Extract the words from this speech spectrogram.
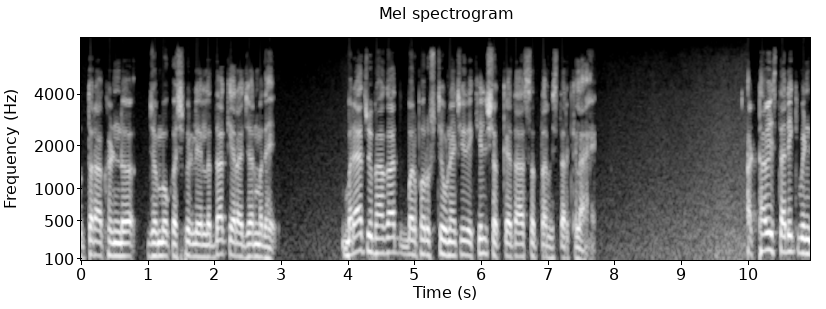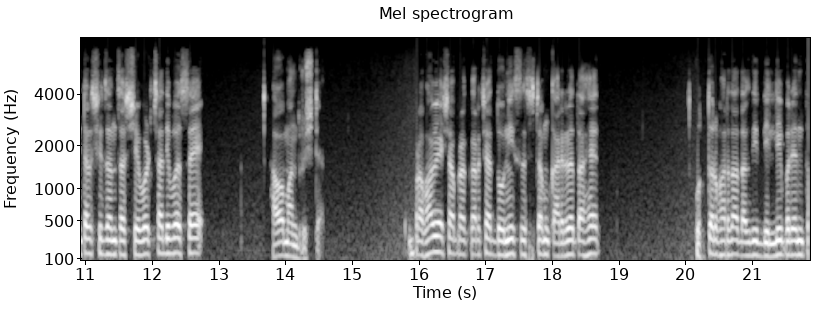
उत्तराखंड जम्मू काश्मीर लडाख या राज्यांमध्ये बऱ्याच विभागात बर्फवृष्टी होण्याची देखील शक्यता सत्तावीस तारखेला आहे. अठ्ठावीस तारीख विंटर सीझनचा शेवटचा दिवस आहे हवामानदृष्ट्या प्रभावी अशा प्रकारच्या दोन्ही सिस्टम कार्यरत आहेत. उत्तर भारतात अगदी दिल्लीपर्यंत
